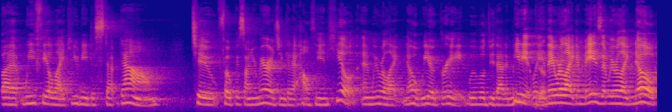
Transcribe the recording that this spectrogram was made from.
but we feel like you need to step down to focus on your marriage and get it healthy and healed. And we were like, no, we agree. We will do that immediately. Yep. And they were like amazed that we were like, no,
